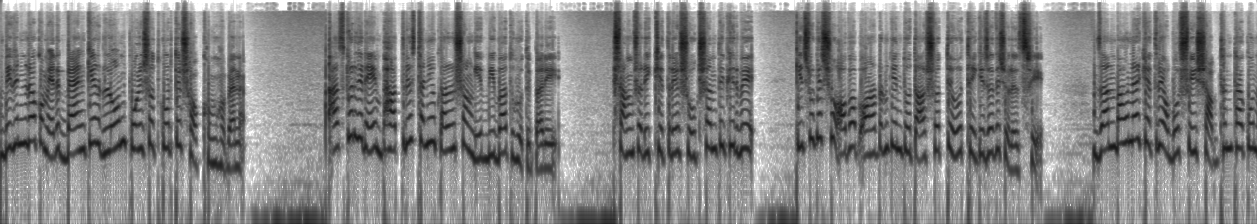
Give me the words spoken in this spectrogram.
বিভিন্ন রকমের ব্যাংকের লোন পরিশোধ করতে সক্ষম হবেন। আজকের দিনে ভাতৃস্থানীয় কারোর সঙ্গে বিবাদ হতে পারে। সাংসারিক ক্ষেত্রে সুখ শান্তি ফিরবে। কিছু কিছু অভাব অনটন কিন্তু তার সত্ত্বেও থেকে যেতে চলেছে। যানবাহনের ক্ষেত্রে অবশ্যই সাবধান থাকুন।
